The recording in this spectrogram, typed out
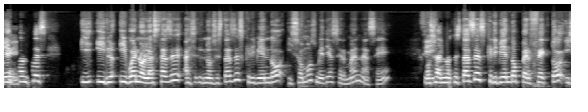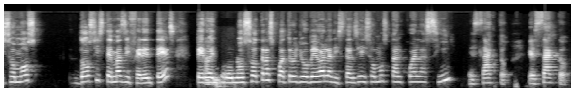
Y entonces, y, y, bueno, lo estás nos estás describiendo y somos medias hermanas, ¿eh? O sea, nos estás describiendo perfecto y somos dos sistemas diferentes, pero entre nosotras cuatro yo veo a la distancia y somos tal cual así. Exacto, exacto.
